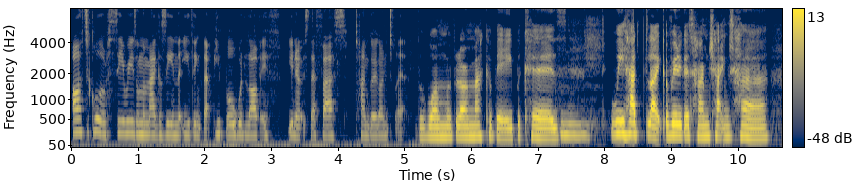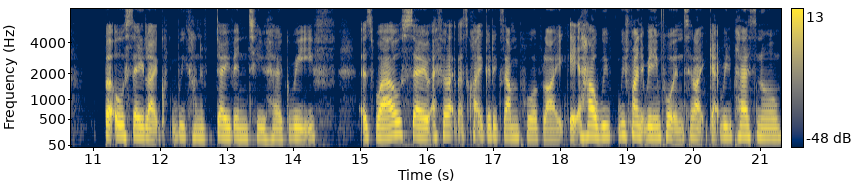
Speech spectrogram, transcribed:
article or series on the magazine that you think that people would love if you know it's their first time going onto it? the one with Lauren Maccabee because we had like a really good time chatting to her, but also like we kind of dove into her grief as well. So I feel like that's quite a good example of like it, how we we find it really important to like get really personal.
